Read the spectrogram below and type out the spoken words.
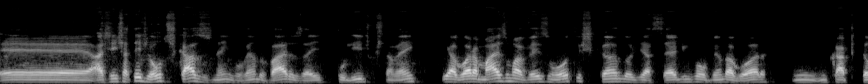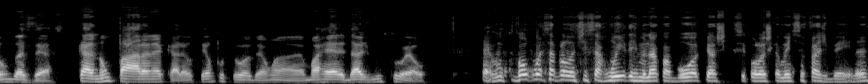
É, a gente já teve outros casos, né, envolvendo vários aí políticos também. E agora, mais uma vez, um outro escândalo de assédio envolvendo agora um, um, capitão do exército. Cara, não para, né, cara? É o tempo todo. É uma, é uma realidade muito cruel. É, vamos, começar pela notícia ruim e terminar com a boa, que eu acho que psicologicamente você faz bem, né?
